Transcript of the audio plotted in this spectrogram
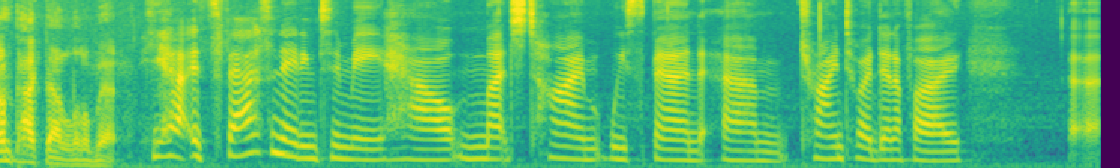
unpack that a little bit? Yeah, it's fascinating to me how much time we spend um, trying to identify uh,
